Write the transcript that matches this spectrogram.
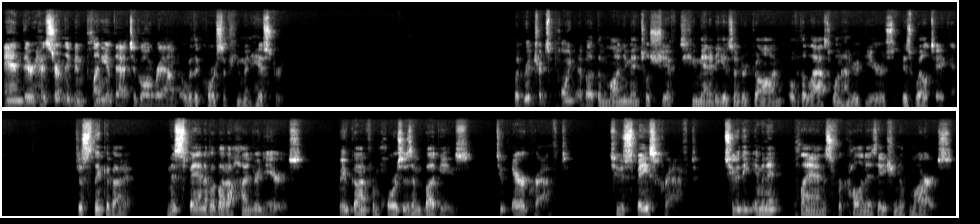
And there has certainly been plenty of that to go around over the course of human history. But Richard's point about the monumental shift humanity has undergone over the last 100 years is well taken. Just think about it. In the span of about 100 years, we've gone from horses and buggies to aircraft to spacecraft to the imminent plans for colonization of Mars.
